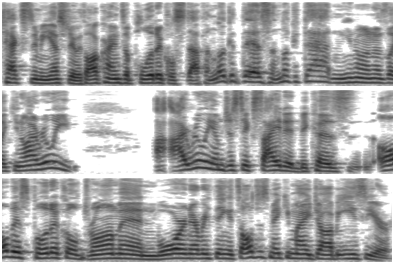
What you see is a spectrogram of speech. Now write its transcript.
texting me yesterday with all kinds of political stuff and look at this and look at that. And, you know, and I was like, you know, I really, I really am just excited because all this political drama and war and everything, it's all just making my job easier.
